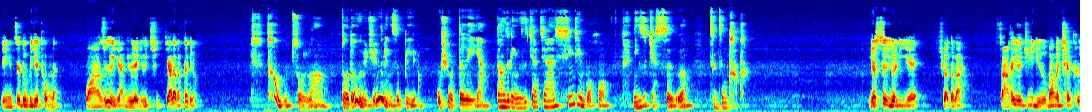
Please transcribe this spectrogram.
林子肚皮就痛了，黄鳝一样扭来扭去，嗲了勿得了。太胡作了！淘淘完全是临时编的，我晓得个呀。当时临时姐姐心情勿好，人是棘手的，整整啪啪。越瘦越厉害，晓得伐？上海有句流氓的切口，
